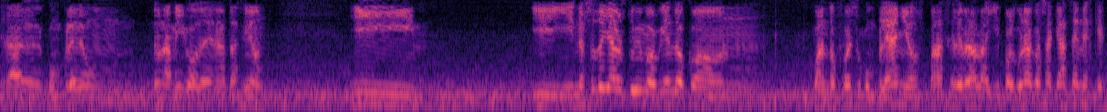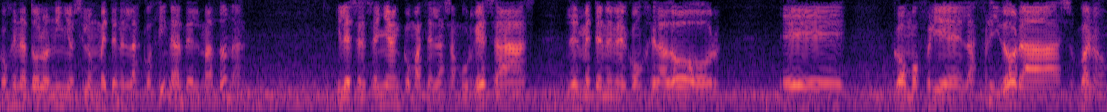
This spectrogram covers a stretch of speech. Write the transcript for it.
Era el cumple de un, de un amigo de natación. Y, y nosotros ya lo estuvimos viendo con, cuando fue su cumpleaños para celebrarlo allí. Porque una cosa que hacen es que cogen a todos los niños y los meten en las cocinas del McDonald's. Y les enseñan cómo hacen las hamburguesas, les meten en el congelador, eh, cómo fríen las freidoras, bueno,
